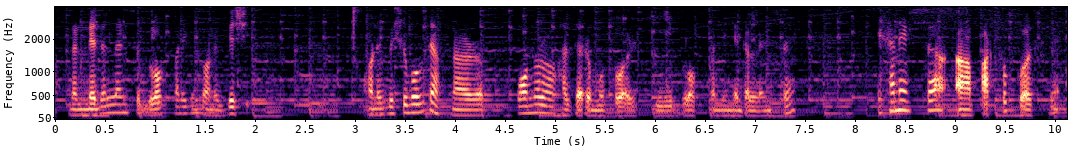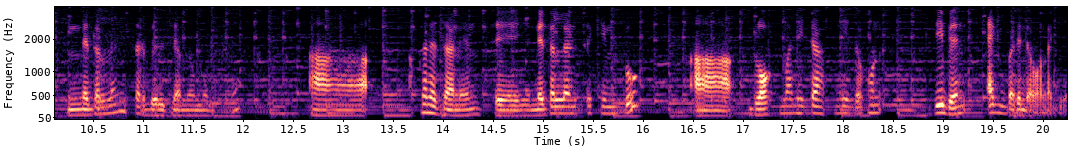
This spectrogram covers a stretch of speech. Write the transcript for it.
আপনার নেদারল্যান্ডসে ব্লক মানি কিন্তু অনেক বেশি। অনেক বেশি বলতে আপনার পনেরো হাজারের মতো আর কি ব্লক মানি নেদারল্যান্ডসে এখানে একটা পার্থক্য আছে নেদারল্যান্ডস আর বেলজিয়ামের মধ্যে। আপনারা জানেন যে নেদারল্যান্ডসে কিন্তু ব্লক মানিটা আপনি যখন দিবেন, একবারই দেওয়া লাগে।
